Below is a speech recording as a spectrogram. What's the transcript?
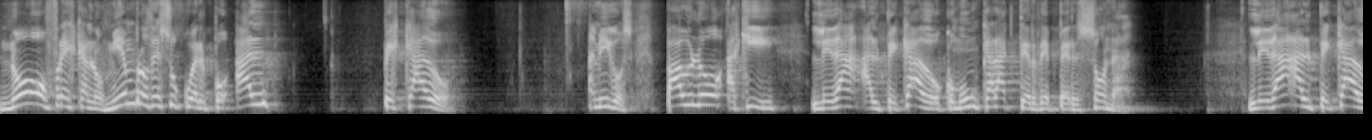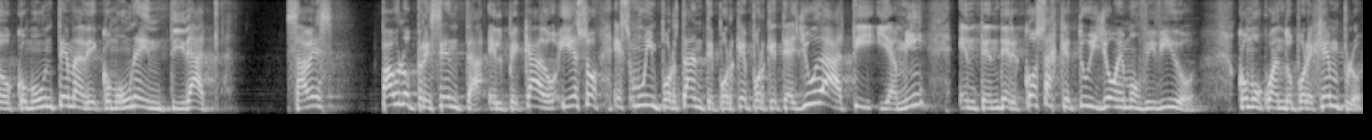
No ofrezcan los miembros de su cuerpo al pecado. Amigos, Pablo aquí le da al pecado como un carácter de persona. Le da al pecado como un tema de, como una entidad. ¿Sabes? Pablo presenta el pecado y eso es muy importante. ¿Por qué? Porque te ayuda a ti y a mí entender cosas que tú y yo hemos vivido. Como cuando, por ejemplo,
